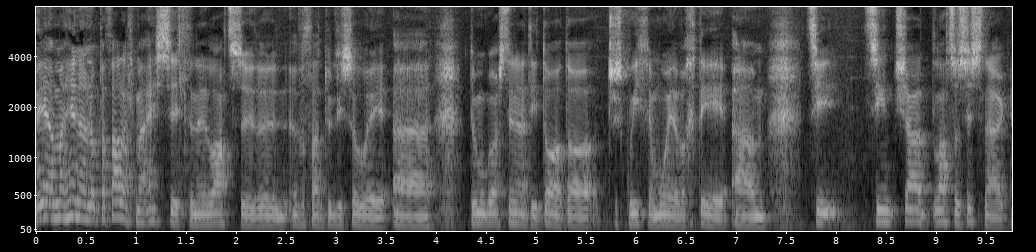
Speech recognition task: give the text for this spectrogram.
Ie, mae hynna'n rhywbeth arall mae esill yn ei lot sydd yn fatha dwi wedi sylwi. Uh, dwi'n gwybod os dyna di dod o just gweithio mwy efo chdi. Um, ti, ti'n siarad lot o Saesneg.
